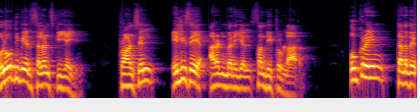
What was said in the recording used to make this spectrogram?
ஒலோதிமிர் செலன்ஸ்கியை பிரான்சில் எலிசே அரண்மனையில் சந்தித்துள்ளார். உக்ரைன் தனது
